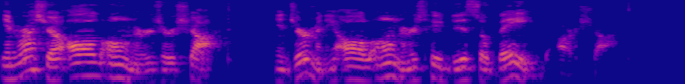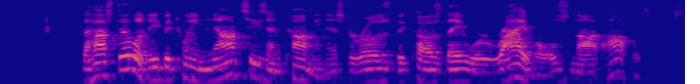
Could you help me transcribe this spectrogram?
In Russia, all owners are shot. In Germany, all owners who disobeyed are shot. The hostility between Nazis and communists arose because they were rivals, not opposites.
